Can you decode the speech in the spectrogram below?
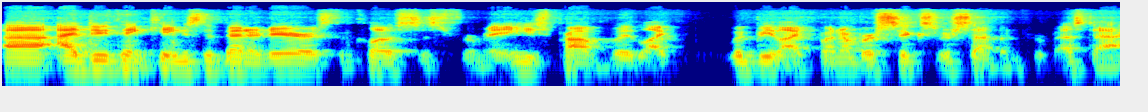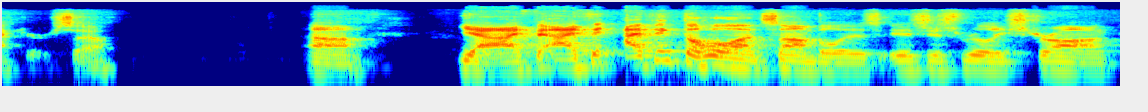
uh, I do think Kingsley Ben-Adir is the closest for me. He's probably like would be like my number six or seven for best actor. So, um, yeah, I, th- I think I think the whole ensemble is is just really strong,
